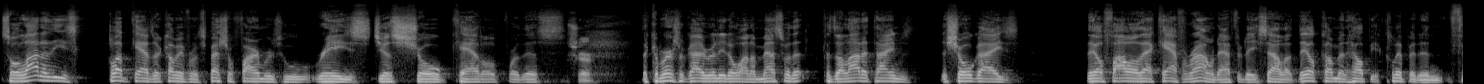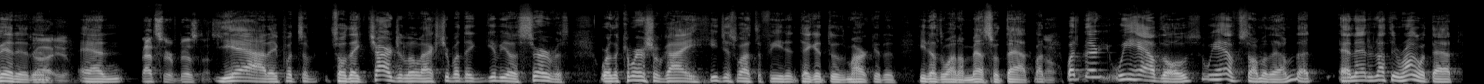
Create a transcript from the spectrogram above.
so a lot of these club calves are coming from special farmers who raise just show cattle for this. sure? The commercial guy really don't want to mess with it because a lot of times the show guys they'll follow that calf around after they sell it. They'll come and help you clip it and fit it Got and, you. and That's their business. yeah, they put some, so they charge a little extra, but they give you a service. Where the commercial guy, he just wants to feed it, and take it to the market, and he doesn't want to mess with that. But No. but there, we have those. We have some of them that, and there's nothing wrong with that.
